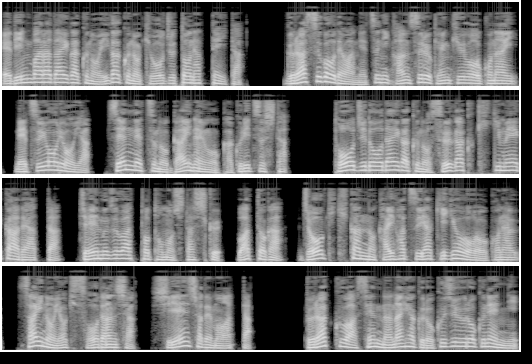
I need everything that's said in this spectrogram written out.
エディンバラ大学の医学の教授となっていた。グラスゴーでは熱に関する研究を行い、熱容量や鮮熱の概念を確立した。東自動大学の数学機器メーカーであったジェームズ・ワットとも親しく、ワットが蒸気機関の開発や企業を行う、際の良き相談者、支援者でもあった。ブラックは1766年に、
